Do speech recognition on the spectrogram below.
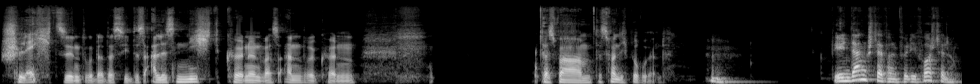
schlecht sind oder dass sie das alles nicht können, was andere können. Das war, das fand ich berührend. Hm. Vielen Dank, Stefan, für die Vorstellung.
